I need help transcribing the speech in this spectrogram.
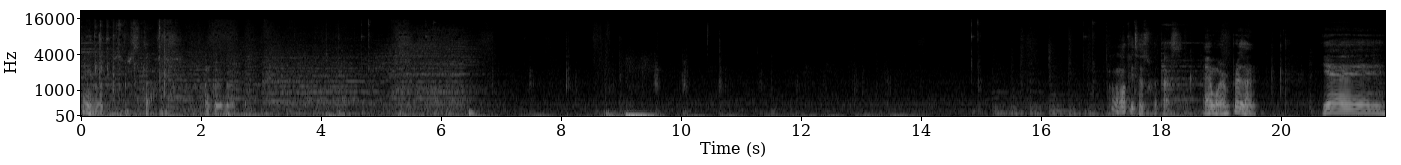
Hey, look princess with us. And we're in prison. Yay!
